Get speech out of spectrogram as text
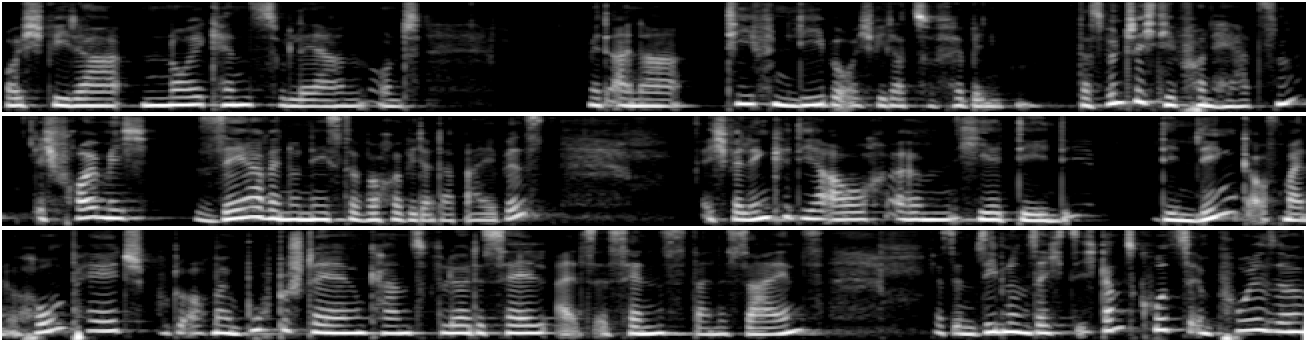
euch wieder neu kennenzulernen und mit einer tiefen Liebe euch wieder zu verbinden. Das wünsche ich dir von Herzen. Ich freue mich sehr, wenn du nächste Woche wieder dabei bist. Ich verlinke dir auch ähm, hier den, den Link auf meine Homepage, wo du auch mein Buch bestellen kannst, Fleur de Sel als Essenz deines Seins. Das sind 67 ganz kurze Impulse.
